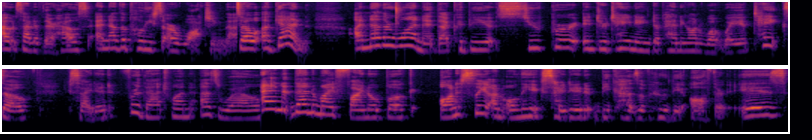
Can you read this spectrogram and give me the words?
outside of their house and now the police are watching them. So again, another one that could be super entertaining depending on what way it takes. So excited for that one as well. And then my final book Honestly, I'm only excited because of who the author is.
